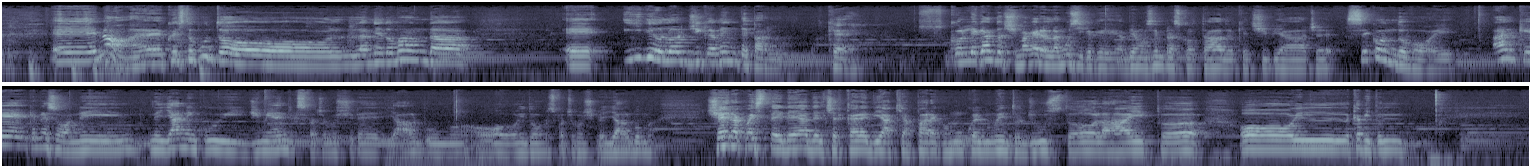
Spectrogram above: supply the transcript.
Eh, no, eh, a questo punto la mia domanda è ideologicamente parlando, ok? Collegandoci magari alla musica che abbiamo sempre ascoltato e che ci piace, secondo voi, anche che ne so, nei- negli anni in cui Jimi Hendrix faceva uscire gli album o i Doors facevano uscire gli album, c'era questa idea del cercare di acchiappare comunque il momento giusto, l'hype o il capito il,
